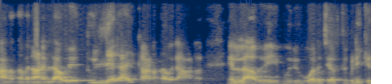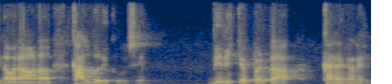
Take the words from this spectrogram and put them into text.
കാണുന്നവനാണ്. എല്ലാവരെയും തുല്യരായി കാണുന്നവനാണ് എല്ലാവരെയും ഒരുപോലെ ചേർത്ത് പിടിക്കുന്നവനാണ് കാൽവറി ക്രൂശിൽ വിരിക്കപ്പെട്ട കരങ്ങളിൽ.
